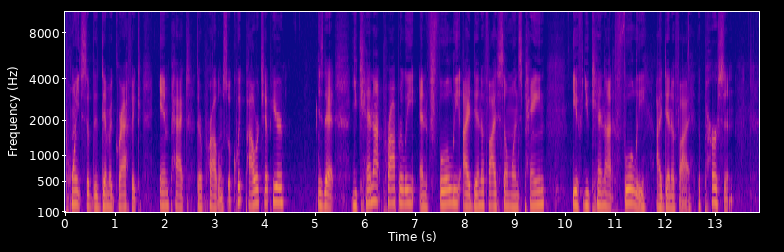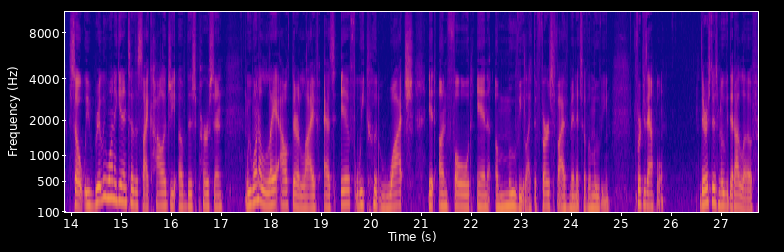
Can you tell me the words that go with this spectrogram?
points of the demographic impact their problem. So a quick power tip here is that you cannot properly and fully identify someone's pain if you cannot fully identify the person. So, we really want to get into the psychology of this person. We want to lay out their life as if we could watch it unfold in a movie, like the first five minutes of a movie. For example, there's this movie that I love.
